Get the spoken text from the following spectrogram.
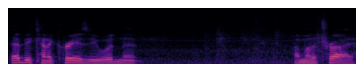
That'd be kind of crazy, wouldn't it? I'm going to try.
